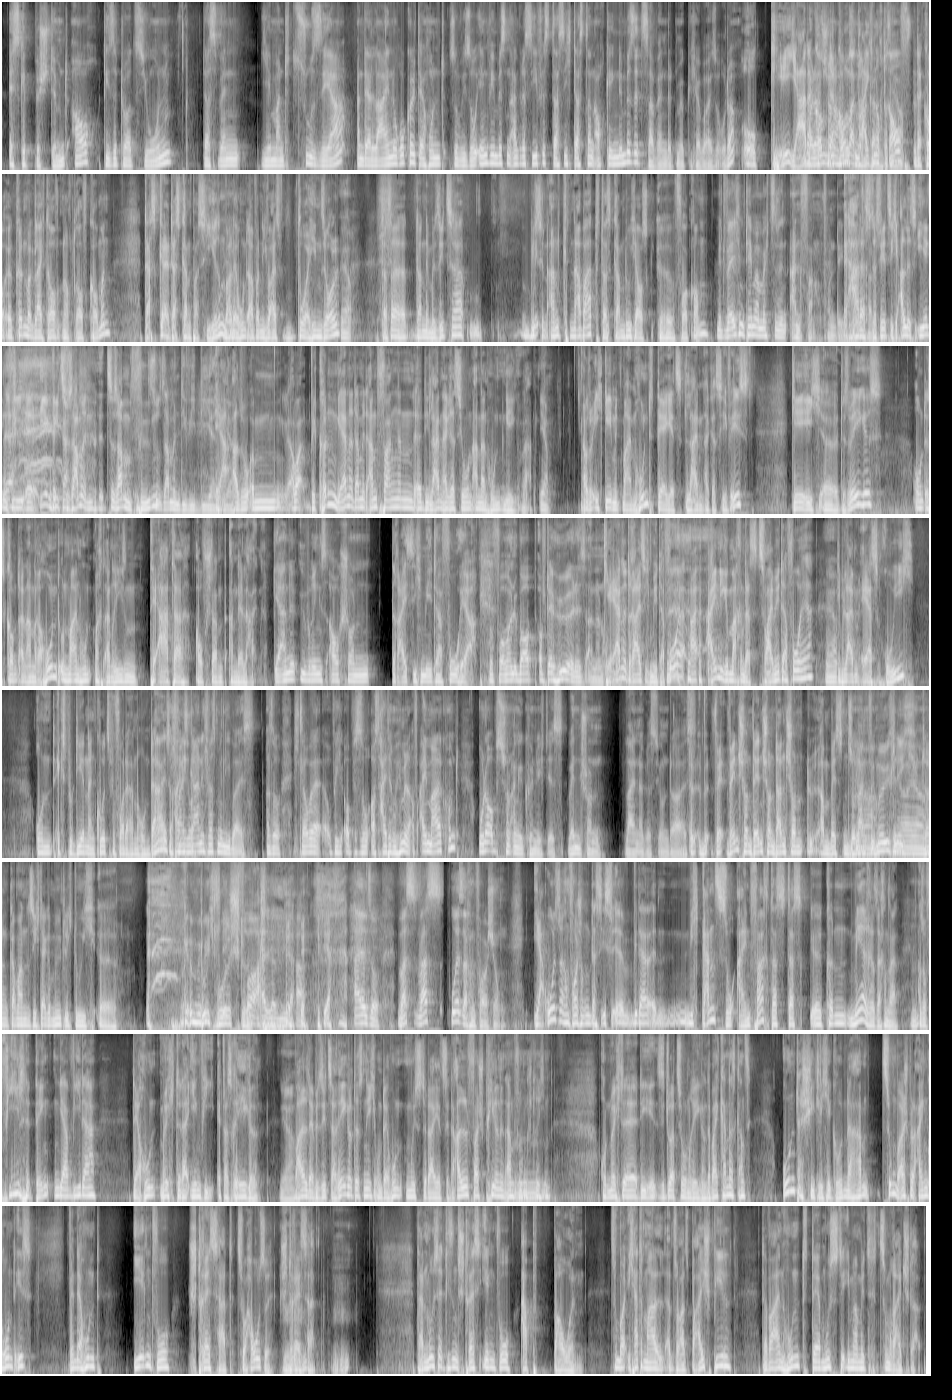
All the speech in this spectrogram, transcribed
Es gibt bestimmt auch die Situation, dass wenn jemand zu sehr an der Leine ruckelt, der Hund sowieso irgendwie ein bisschen aggressiv ist, dass sich das dann auch gegen den Besitzer wendet, möglicherweise, oder? Okay, ja, Aber da, schon da kommen wir gleich noch drauf. Da ko- äh, können wir gleich drauf, noch drauf kommen. Das, ka- das kann passieren, weil der Hund einfach nicht weiß, wo er hin soll. Ja. Dass er dann den Besitzer ein bisschen anknabbert, das kann durchaus äh, vorkommen. Mit welchem Thema möchtest du denn anfangen von denen? Ja, das, das wird sich alles irgendwie, äh, irgendwie zusammen, zusammenfügen. zusammen dividieren. Ja, hier. also, ähm, aber wir können gerne damit anfangen, äh, die Leinenaggression anderen Hunden gegenüber. Ja. Also ich gehe mit meinem Hund, der jetzt leinenaggressiv ist, gehe ich äh, des Weges und es kommt ein anderer Hund und mein Hund macht einen riesen Theateraufstand an der Leine. Gerne übrigens auch schon 30 Meter vorher, bevor man überhaupt auf der Höhe des anderen Gerne 30 Meter vorher. Einige machen das zwei Meter vorher. Ja. Die bleiben erst ruhig und explodieren dann kurz bevor der andere Hund da ist. Ich weiß Einige- gar nicht, was mir lieber ist. Also ich glaube, ob, ich, ob es so aus heiterem Himmel auf einmal kommt oder ob es schon angekündigt ist, wenn schon Leinenaggression da ist. W- Wenn schon, denn schon, dann schon äh, am besten so Ja, lang wie möglich. Dann kann man sich da gemütlich durch. Äh, durchwurschteln. Vor allem, ja. Ja. Also, was, was Ursachenforschung? ja, Ursachenforschung, das ist äh, wieder nicht ganz so einfach. Das, das äh, können mehrere Sachen sein. Hm. Also viele denken ja wieder, der Hund möchte da irgendwie etwas regeln. Ja. Weil der Besitzer regelt es nicht und der Hund müsste da jetzt den Alpha spielen, in Anführungsstrichen, Mhm. und möchte die Situation regeln. Dabei kann das ganz unterschiedliche Gründe haben. Zum Beispiel ein Grund ist, wenn der Hund irgendwo Stress hat, zu Hause Stress hat, dann muss er diesen Stress irgendwo abbauen. Zum Beispiel, ich hatte mal, also als Beispiel, da war ein Hund, der musste immer mit zum Reitstall.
